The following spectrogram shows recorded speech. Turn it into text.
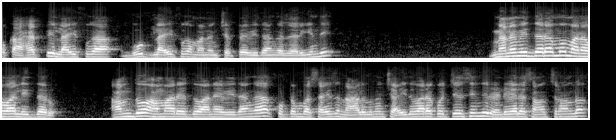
ఒక హ్యాపీ లైఫ్గా గుడ్ లైఫ్గా మనం చెప్పే విధంగా జరిగింది. మనమిద్దరము మన వాళ్ళిద్దరు. హమ్దో హమారెద్దు అనే విధంగా కుటుంబ సైజు నాలుగు నుంచి ఐదు వరకు వచ్చేసింది రెండు వేల సంవత్సరంలో.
